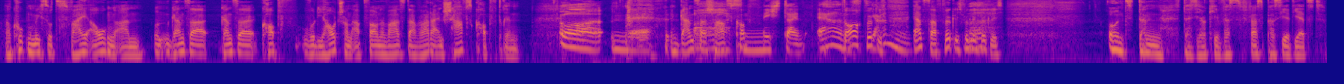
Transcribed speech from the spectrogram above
Und dann gucken mich so zwei Augen an und ein ganzer, ganzer Kopf, wo die Haut schon ab war. Und dann war es, da war da ein Schafskopf drin. Oh, nee. Ein ganzer Oh, Schafskopf. Ist nicht dein Ernst. Doch, wirklich. Jan. Ernsthaft, wirklich, wirklich, Ah. wirklich. Und dann dachte ich, okay, was, was passiert jetzt?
